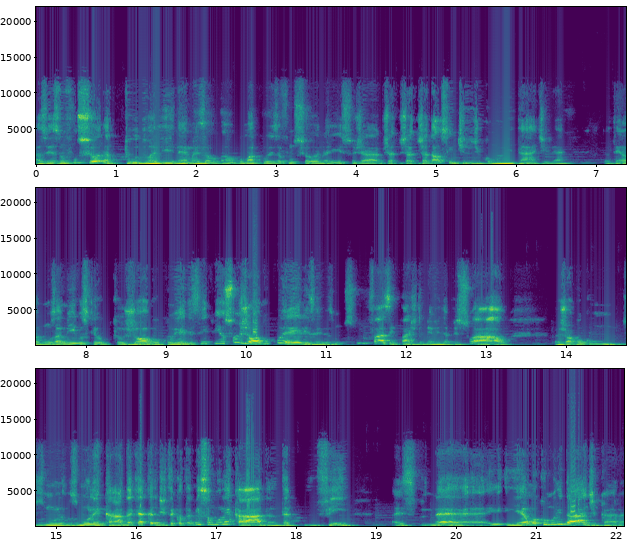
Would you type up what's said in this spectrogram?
Às vezes não funciona tudo ali, né? Mas alguma coisa funciona. E isso já, já, já dá o um sentido de comunidade, né? Eu tenho alguns amigos que eu, que eu jogo com eles e eu só jogo com eles. Eles não fazem parte da minha vida pessoal. Eu jogo com os molecada que acredita que eu também sou molecada. Até, enfim, né? E, é uma comunidade, cara.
